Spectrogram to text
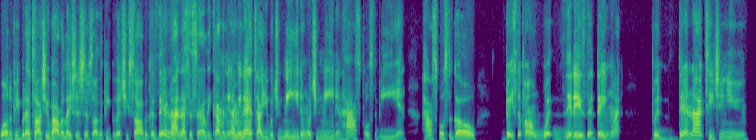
Well, the people that taught you about relationships are the people that you saw because they're not necessarily coming. I mean, they tell you what you need and what you need and how it's supposed to be and how it's supposed to go based upon what it is that they want. But they're not teaching you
